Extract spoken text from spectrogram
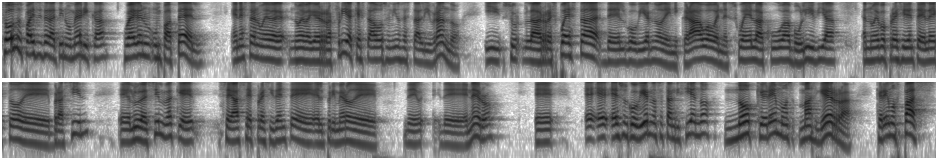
todos los países de Latinoamérica juegan un, papel en esta nueva, nueva guerra fría que Estados Unidos está librando. Y la respuesta del gobierno de Nicaragua, Venezuela, Cuba, Bolivia, el nuevo presidente electo de Brasil, eh, Lula Silva, que se hace presidente el primero de, enero, eh, eh, esos gobiernos están diciendo, no queremos más guerra, queremos paz.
